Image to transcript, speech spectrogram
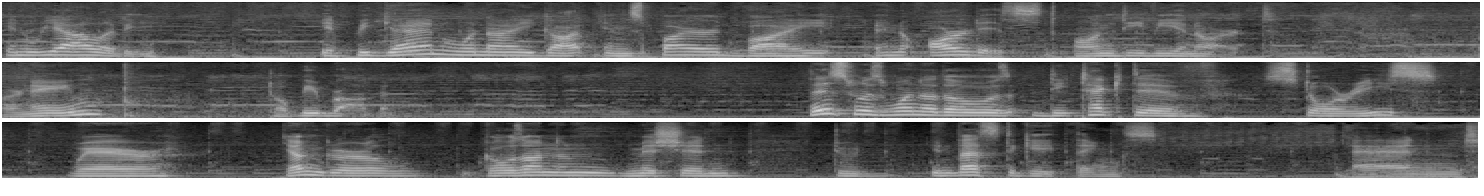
In reality, it began when I got inspired by an artist on DeviantArt. Her name, Toby Robin. This was one of those detective stories where young girl goes on a mission to investigate things. And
